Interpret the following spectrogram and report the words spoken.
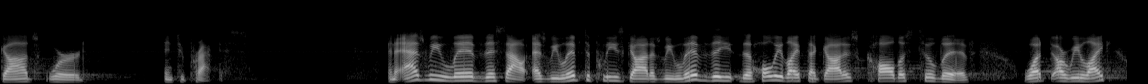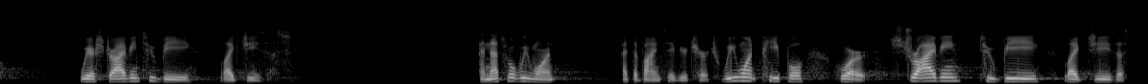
God's word into practice. And as we live this out, as we live to please God, as we live the, the holy life that God has called us to live, what are we like? We are striving to be like Jesus. And that's what we want at Divine Savior Church. We want people who are striving to be like Jesus.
